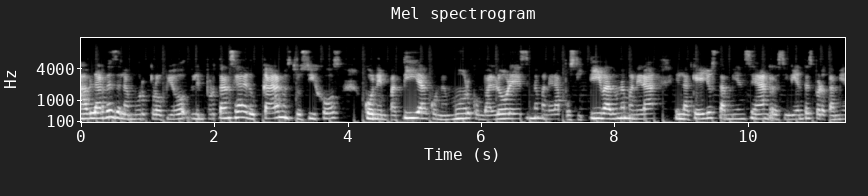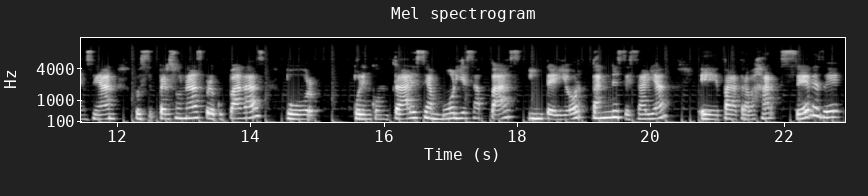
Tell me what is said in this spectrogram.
hablar desde el amor propio, la importancia de educar a nuestros hijos con empatía, con amor, con valores, de una manera positiva, de una manera en la que ellos también sean resilientes, pero también sean pues personas preocupadas por por encontrar ese amor y esa paz interior tan necesaria eh, para trabajarse desde,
